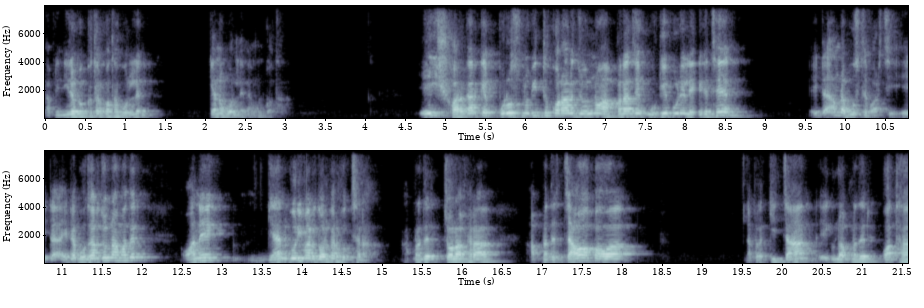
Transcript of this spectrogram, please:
আপনি নিরপেক্ষতার কথা বললেন, কেন বললেন এমন কথা? এই সরকারকে প্রশ্নবিদ্ধ করার জন্য আপনারা যে উঠে পড়ে লেগেছেন, এটা আমরা বুঝতে পারছি। এটা এটা বোঝার জন্য আমাদের অনেক জ্ঞান গরিমার দরকার হচ্ছে না। আপনাদের চলাফেরা আপনাদের চাওয়া পাওয়া, আপনারা কি চান, এগুলো আপনাদের কথা,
